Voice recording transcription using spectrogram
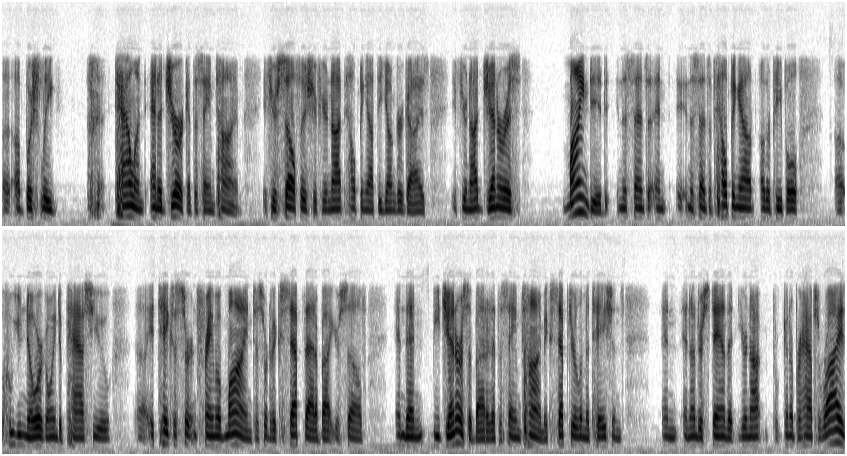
a, a bush league talent and a jerk at the same time. If you're selfish, if you're not helping out the younger guys, if you're not generous minded in the sense and in the sense of helping out other people uh, who you know are going to pass you, uh, it takes a certain frame of mind to sort of accept that about yourself and then be generous about it at the same time. Accept your limitations and and understand that you're not going to perhaps rise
